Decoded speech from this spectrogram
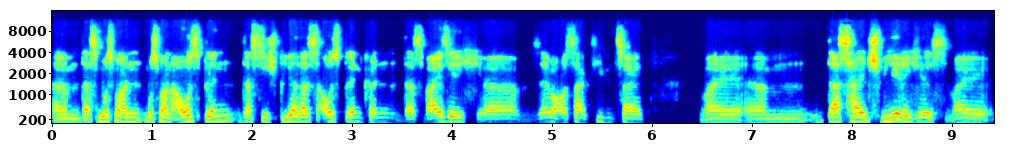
ähm, das muss man, muss man ausblenden, dass die Spieler das ausblenden können, das weiß ich selber aus der aktiven Zeit, weil ähm, das halt schwierig ist, weil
